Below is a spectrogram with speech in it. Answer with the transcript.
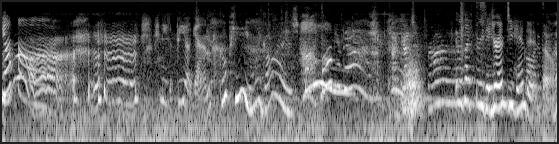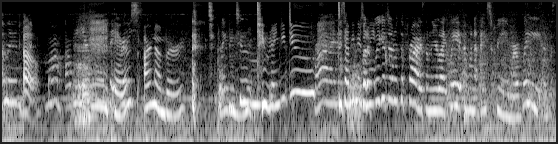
Yeah. Yeah. I need a pee. pee again. Go pee. Oh my gosh. Mom, you're back. I got your fries. It was like three days. You're empty-handed though. Coming. Oh. Mom, are we your favorite? There's our number. 292. 292. Fries. Does that mean there's But only if we get done with the fries and then you're like, wait, I want an ice cream, or wait, and just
